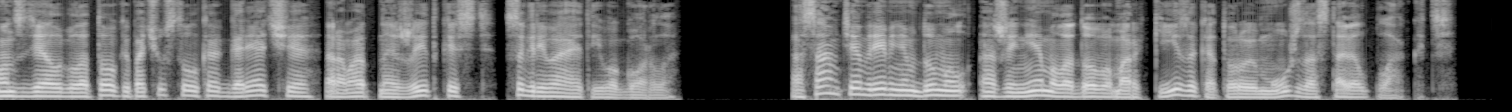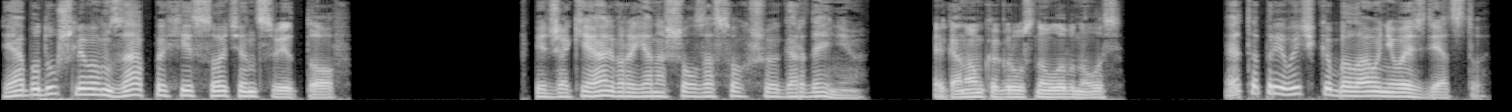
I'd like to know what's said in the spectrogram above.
Он сделал глоток и почувствовал, как горячая ароматная жидкость согревает его горло а сам тем временем думал о жене молодого маркиза, которую муж заставил плакать, и об удушливом запахе сотен цветов. В пиджаке Альвара я нашел засохшую гордению. Экономка грустно улыбнулась. Эта привычка была у него с детства.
